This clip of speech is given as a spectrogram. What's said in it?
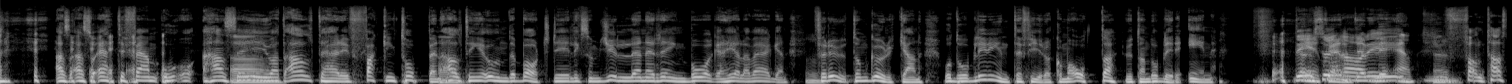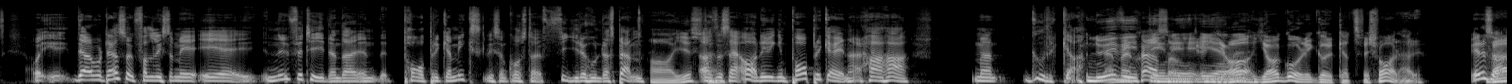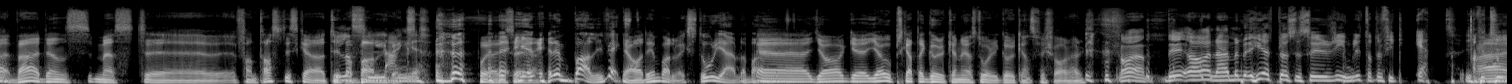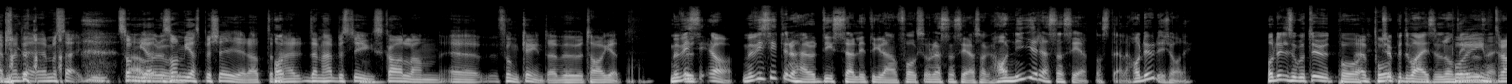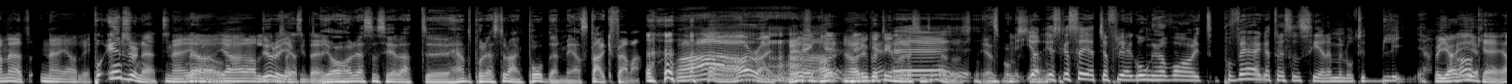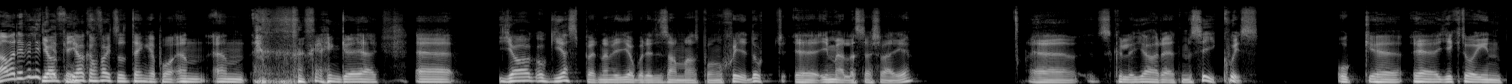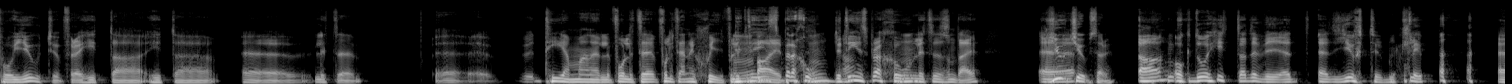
Alltså, alltså 1 till 5 och, och han säger ju att allt det här är fucking toppen, allting är underbart, det är liksom gyllene regnbågar hela vägen, Mm. förutom gurkan och då blir det inte 4,8 utan då blir det in. Det är, så, ja, det är ju fantastiskt. Och det har varit en sak ifall det liksom är, är nu för tiden där en paprikamix liksom kostar 400 spänn. Ja, just det. Alltså så här, ah, det är ingen paprika i den här, haha. Men gurka. nu är vi alltså, inne i... i jag, jag går i Gurkats försvar här. Är det så? Vär, världens mest eh, fantastiska typ av baljväxt. Får jag ju är, säga. är det en baljväxt? Ja, det är en baljväxt. Stor jävla baljväxt. Eh, jag, jag uppskattar gurkan när jag står i gurkans försvar här. Ja. Det, ja, nej, men helt plötsligt så är det rimligt att den fick ett i betyg. Nej, men det, men så här, som, Ja, som Jesper säger, att den här, den här betygsskalan eh, funkar ju inte överhuvudtaget. Men vi, ja, men vi sitter nu här och dissar lite grann folk som recenserar saker. Har ni recenserat något ställe? Har du det Charlie? Har du liksom gått ut på, Eh, på- Tripadvisor eller På någonting? här? intranät? Nej, aldrig. På internet? Nej, jag- jag har aldrig Du då besökt Jesper? Jag har recenserat uh, Hänt på restaurangpodden med stark femma. Ah, All right. Så- har, Henke, har du Henke? gått in och Eh, recenserat oss? Yes, jag, jag ska säga att jag flera gånger har varit på väg att recensera men låtit bli. Men jag, jag, ja men det är väl lite jag, fint. jag kan faktiskt tänka på en, en, en grej här. Eh, jag och Jesper, när vi jobbade tillsammans på en skidort eh, i mellersta Sverige, eh, skulle göra ett musikquiz. Och eh, eh, gick då in på YouTube för att hitta, hitta eh, lite eh, teman eller få lite, få lite energi, få lite Lite vibe. inspiration. Mm. Lite Ja. inspiration, Mm. lite sånt där. Eh, YouTube? Ja, och då hittade vi ett, ett YouTube-klipp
